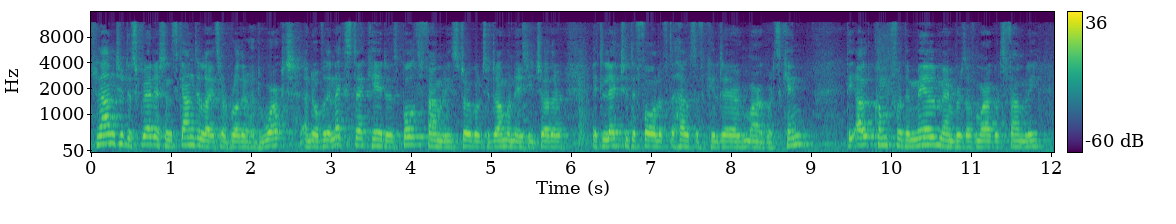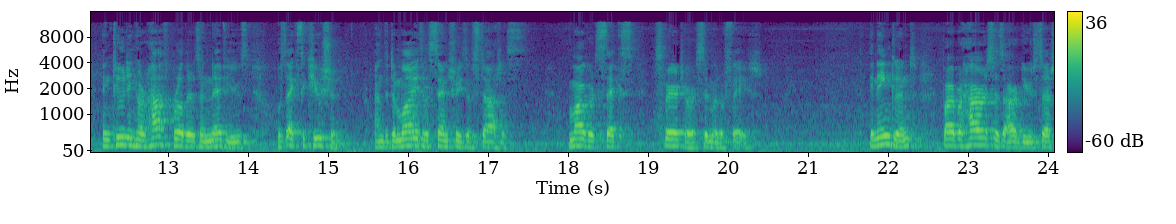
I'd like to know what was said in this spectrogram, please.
plan to discredit and scandalise her brother had worked, and over the next decade, as both families struggled to dominate each other, it led to the fall of the House of Kildare, Margaret's kin. The outcome for the male members of Margaret's family, including her half brothers and nephews, was execution and the demise of centuries of status. Margaret's sex spared her a similar fate. In England, Barbara Harris has argued that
